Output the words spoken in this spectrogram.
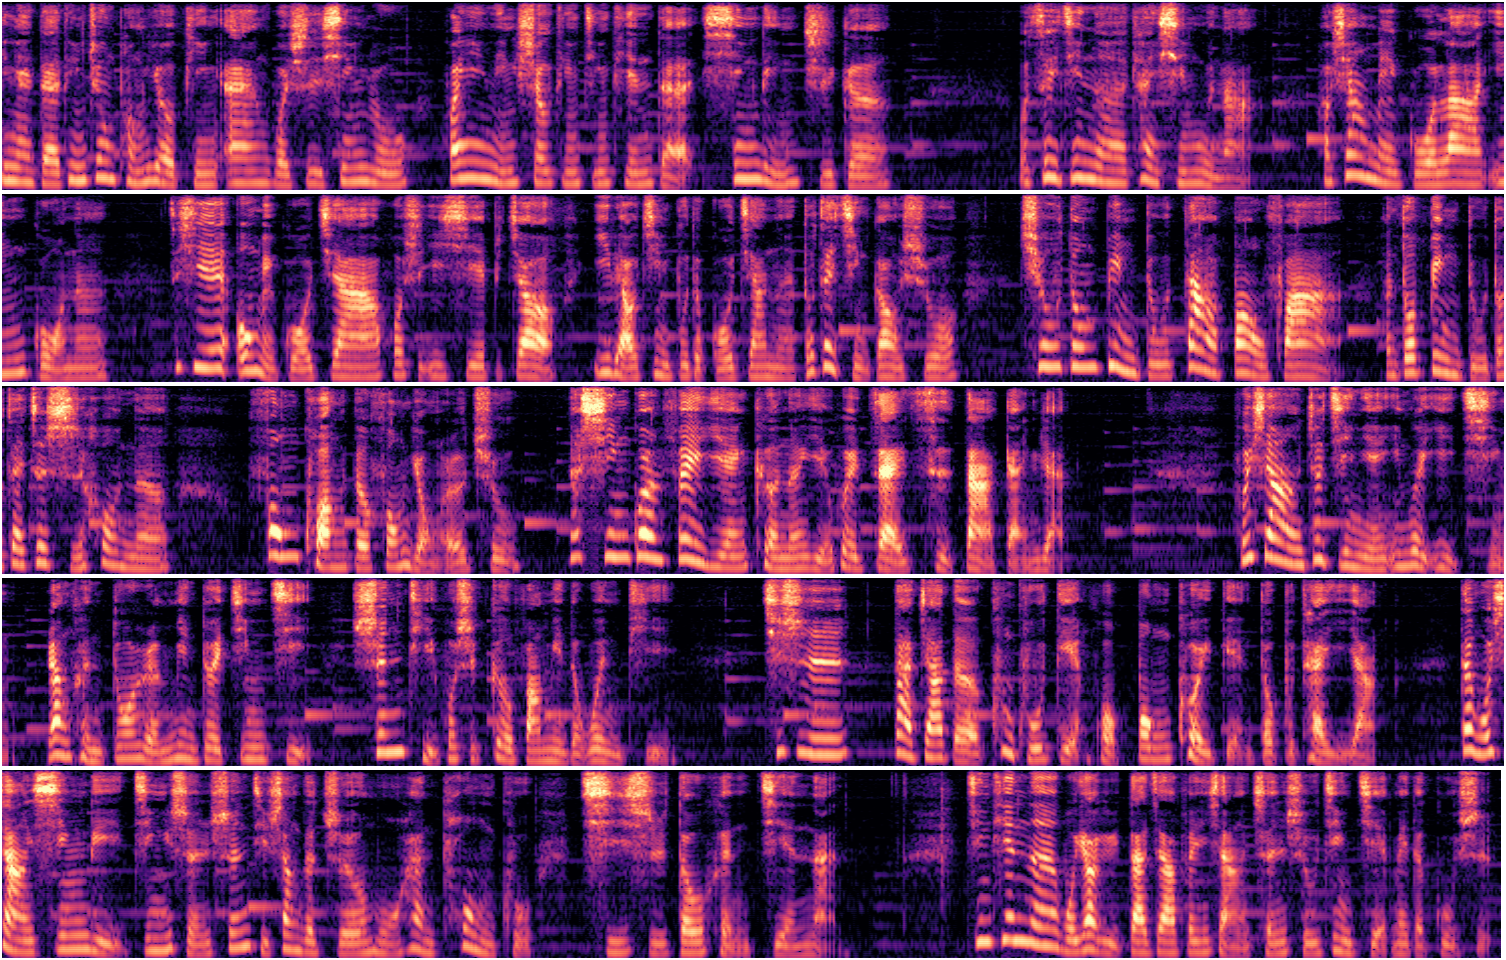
亲爱的听众朋友，平安，我是心如，欢迎您收听今天的心灵之歌。我最近呢看新闻啊，好像美国啦、英国呢这些欧美国家，或是一些比较医疗进步的国家呢，都在警告说，秋冬病毒大爆发，很多病毒都在这时候呢疯狂的蜂拥而出。那新冠肺炎可能也会再次大感染。回想这几年，因为疫情，让很多人面对经济、身体或是各方面的问题。其实大家的困苦点或崩溃点都不太一样，但我想心理、精神、身体上的折磨和痛苦，其实都很艰难。今天呢，我要与大家分享陈淑静姐妹的故事。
